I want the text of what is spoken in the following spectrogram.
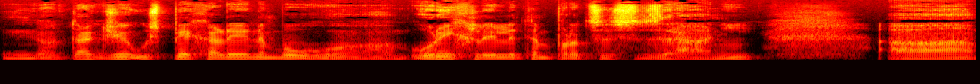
No takže uspěchali nebo urychlili ten proces zrání a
